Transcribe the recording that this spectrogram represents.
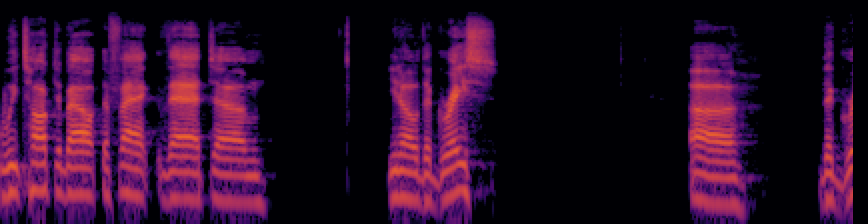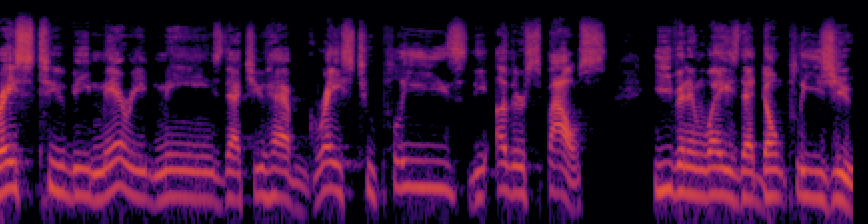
we talked about the fact that um, you know the grace uh, the grace to be married means that you have grace to please the other spouse even in ways that don't please you.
